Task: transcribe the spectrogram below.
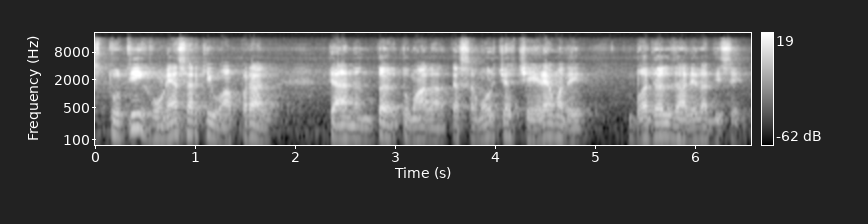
स्तुती होण्यासारखी वापराल त्यानंतर तुम्हाला त्या समोरच्या चेहऱ्यामध्ये बदल झालेला दिसेल.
